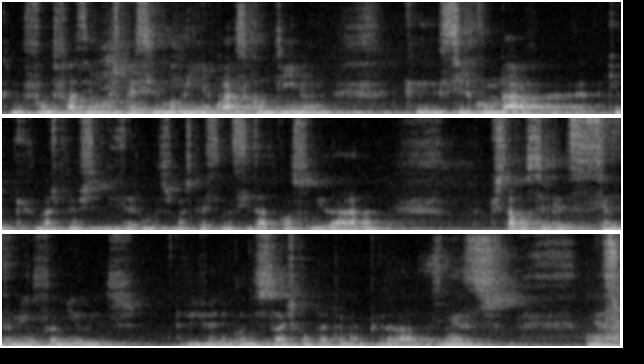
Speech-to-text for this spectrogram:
que no fundo faziam uma espécie de uma linha quase contínua que circundava aquilo que nós podemos dizer uma, uma espécie de uma cidade consolidada, que estavam cerca de 60 mil famílias a viver em condições completamente degradadas nesses, nesses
